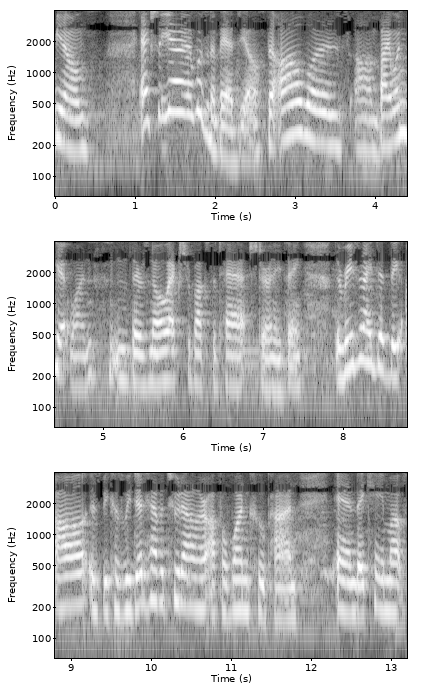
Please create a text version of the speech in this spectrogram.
you know, actually, yeah, it wasn't a bad deal. The all was um, buy one, get one. There's no extra bucks attached or anything. The reason I did the all is because we did have a $2 off of one coupon, and they came up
